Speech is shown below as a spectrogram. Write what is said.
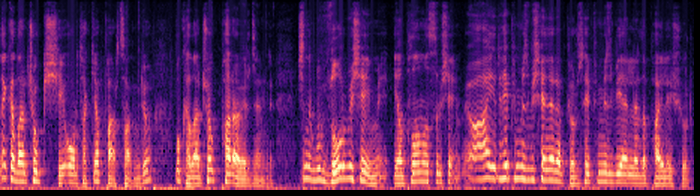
Ne kadar çok kişiyi ortak yaparsan diyor bu kadar çok para vereceğim diyor. Şimdi bu zor bir şey mi? Yapılaması bir şey mi? Hayır hepimiz bir şeyler yapıyoruz. Hepimiz bir yerlerde paylaşıyoruz.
